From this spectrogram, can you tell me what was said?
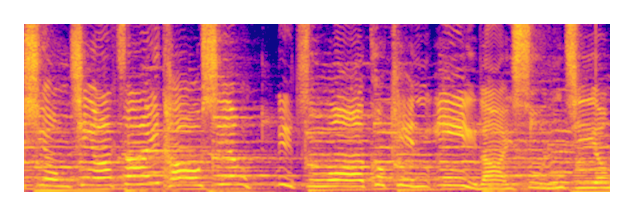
上车在头上，你怎可轻易来殉情？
